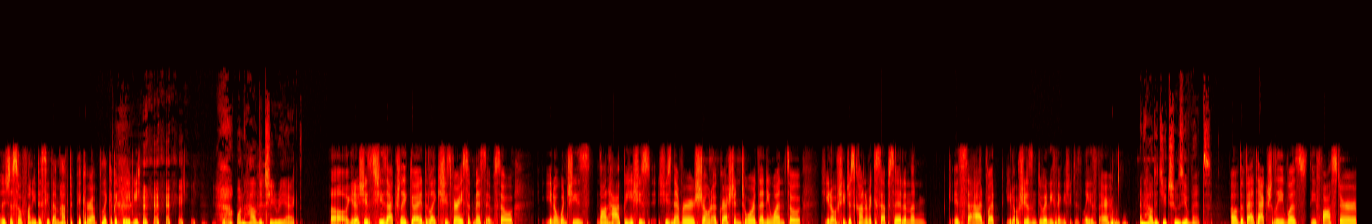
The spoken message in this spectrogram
was just so funny to see them have to pick her up like a big baby. and how did she react? Oh, you know, she's she's actually good. Like she's very submissive. So, you know, when she's not happy, she's she's never shown aggression towards anyone. So, you know, she just kind of accepts it and then is sad, but you know, she doesn't do anything. She just lays there. And how did you choose your vet? Oh, the vet actually was the foster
